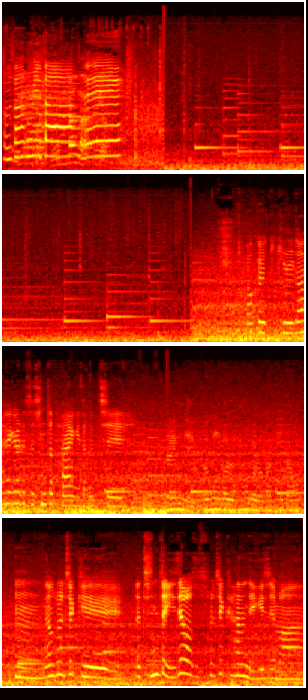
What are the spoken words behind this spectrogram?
감사합니다. 네. 아 그래도 둘 다 해결해서 진짜 다행이다, 그치? 프레 응, 난 솔직히 나 진짜 이제 와서 솔직히 하는 얘기지만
